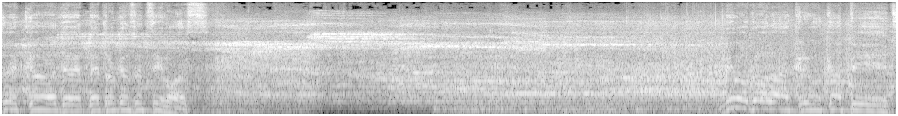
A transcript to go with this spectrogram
Mišek, 9 metroga za Cimos. Mimo gola, Krivokapić.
